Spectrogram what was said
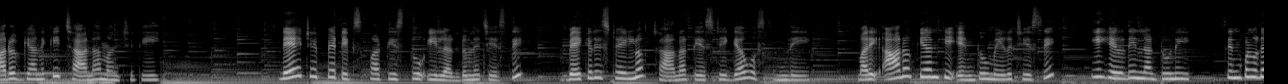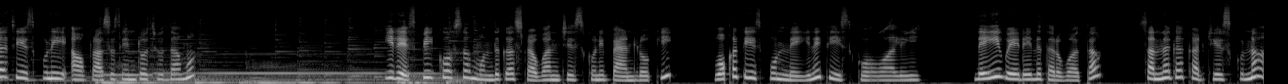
ఆరోగ్యానికి చాలా మంచిది. నేను చెప్పే టిప్స్ పాటిస్తూ ఈ లడ్డూని చేస్తే బేకరీ స్టైల్లో చాలా టేస్టీగా వస్తుంది. మరి ఆరోగ్యానికి ఎంతో మేలు చేసి ఈ హెల్దీ లడ్డూని సింపుల్గా చేసుకుని ఆ ప్రాసెస్ ఏంటో చూద్దామా. ఈ రెసిపీ కోసం ముందుగా స్టవ్ ఆన్ చేసుకుని ప్యాన్లోకి ఒక టీ స్పూన్ నెయ్యిని తీసుకోవాలి. నెయ్యి వేడైన తరువాత సన్నగా కట్ చేసుకున్న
